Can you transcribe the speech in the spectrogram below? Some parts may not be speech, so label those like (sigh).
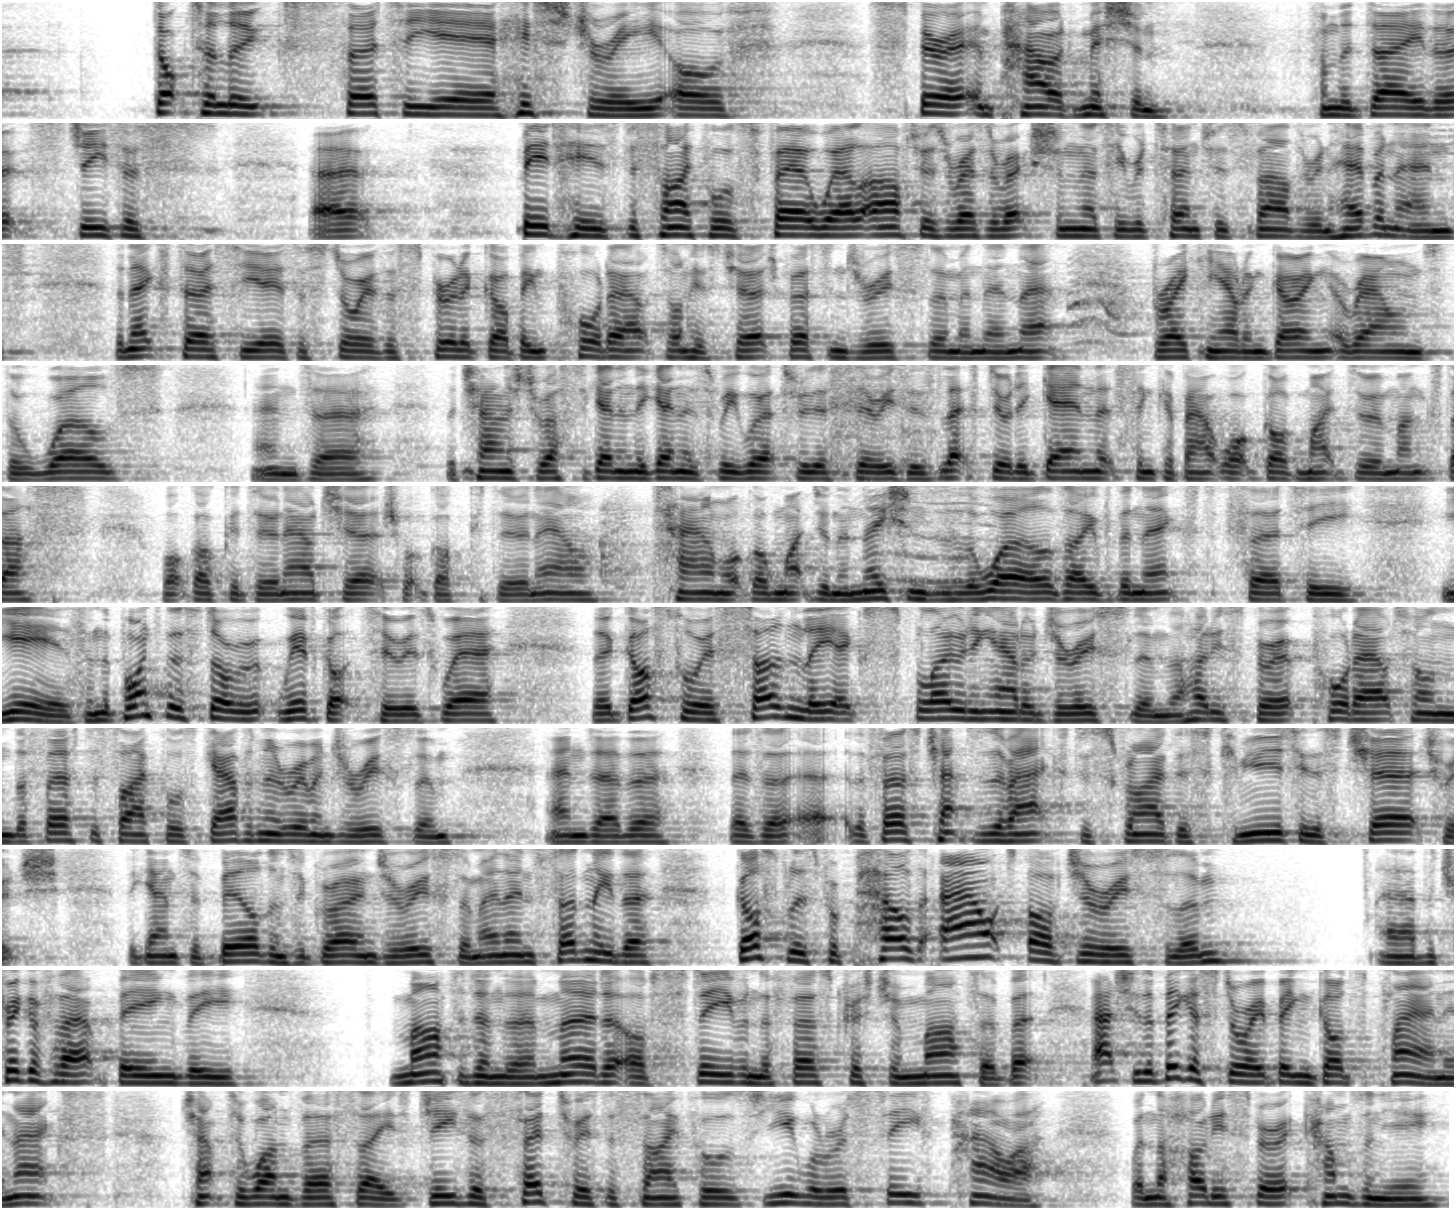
Dr. Luke's 30 year history of spirit empowered mission from the day that Jesus uh, bid his disciples farewell after his resurrection as he returned to his Father in heaven. And the next 30 years, the story of the Spirit of God being poured out on his church, first in Jerusalem, and then that breaking out and going around the world. And uh, the challenge to us again and again as we work through this series is let's do it again. Let's think about what God might do amongst us, what God could do in our church, what God could do in our town, what God might do in the nations of the world over the next 30 years. And the point of the story we've got to is where the gospel is suddenly exploding out of Jerusalem. The Holy Spirit poured out on the first disciples gathered in a room in Jerusalem. And uh, the, a, uh, the first chapters of Acts describe this community, this church, which began to build and to grow in Jerusalem. And then suddenly the gospel is propelled out of Jerusalem. Uh, the trigger for that being the martyrdom, the murder of Stephen, the first Christian martyr. But actually, the bigger story being God's plan. In Acts chapter 1, verse 8, Jesus said to his disciples, You will receive power when the Holy Spirit comes on you,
